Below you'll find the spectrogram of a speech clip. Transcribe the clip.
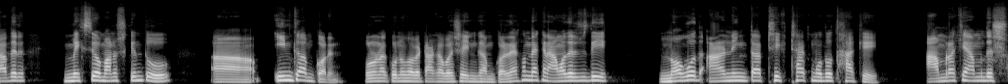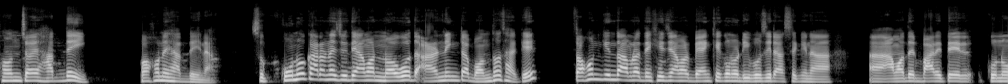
তাদের ম্যাক্সিমাম মানুষ কিন্তু ইনকাম করেন। কোনো না কোনোভাবে টাকা পয়সা ইনকাম করেন। এখন দেখেন, আমাদের যদি নগদ আর্নিংটা ঠিকঠাক মতো থাকে, আমরা কি আমাদের সঞ্চয় হাত দেই? কখনোই হাত দেই না। সো কোনো কারণে যদি আমার নগদ আর্নিংটা বন্ধ থাকে, তখন কিন্তু আমরা দেখি যে আমার ব্যাংকে কোনো ডিপোজিট আছে কিনা আমাদের বাড়িতে কোনো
